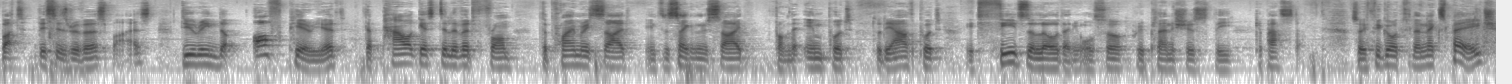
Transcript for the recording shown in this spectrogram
but this is reverse biased. During the off period, the power gets delivered from the primary side into the secondary side, from the input to the output. It feeds the load and it also replenishes the capacitor. So if you go to the next page,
